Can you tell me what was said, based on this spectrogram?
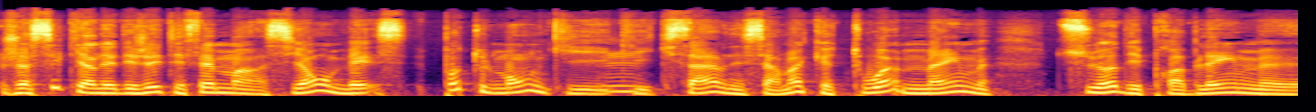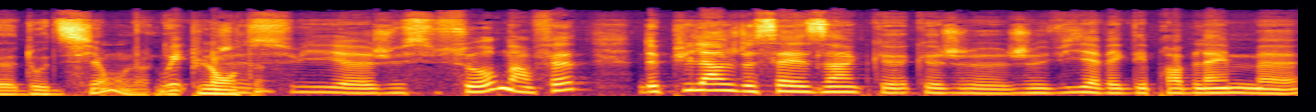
je, sais qu'il y en a déjà été fait mention, mais c'est pas tout le monde qui, mm. qui, qui savent nécessairement que toi-même, tu as des problèmes euh, d'audition oui, depuis longtemps. Je suis, euh, je suis sourde, en fait. Depuis l'âge de 16 ans que, que je, je vis avec des problèmes euh,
